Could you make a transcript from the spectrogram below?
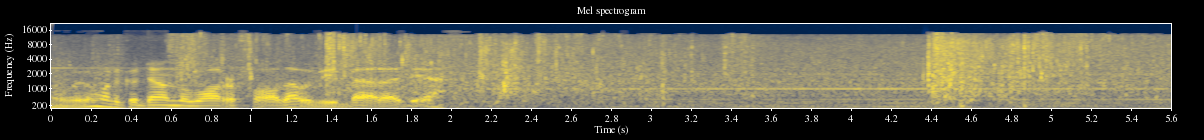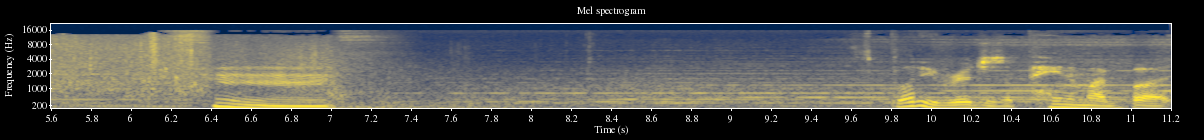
Well, we don't want to go down the waterfall. That would be a bad idea. Hmm. Bloody ridge is a pain in my butt.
